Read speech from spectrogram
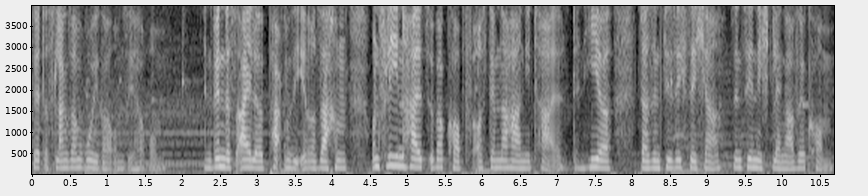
wird es langsam ruhiger um sie herum. In Windeseile packen sie ihre Sachen und fliehen Hals über Kopf aus dem Nahani-Tal, denn hier, da sind sie sich sicher, sind sie nicht länger willkommen.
